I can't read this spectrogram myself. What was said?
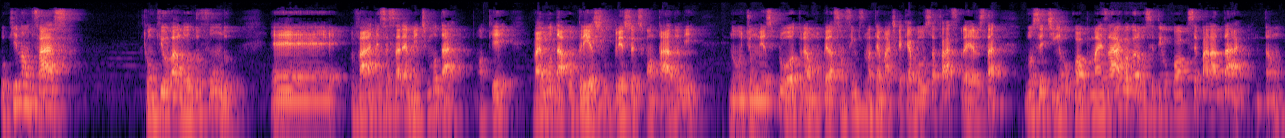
O que não faz com que o valor do fundo é, vá necessariamente mudar, ok? vai mudar o preço, o preço é descontado ali no, de um mês para o outro, é uma operação simples matemática que a bolsa faz para reajustar. Você tinha o copo mais água, agora você tem o copo separado da água. Então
